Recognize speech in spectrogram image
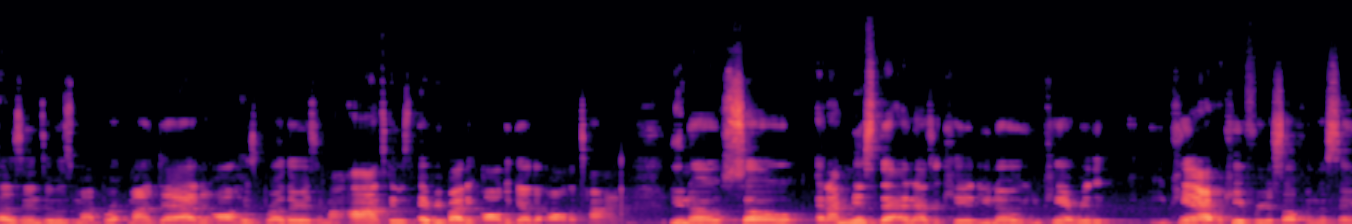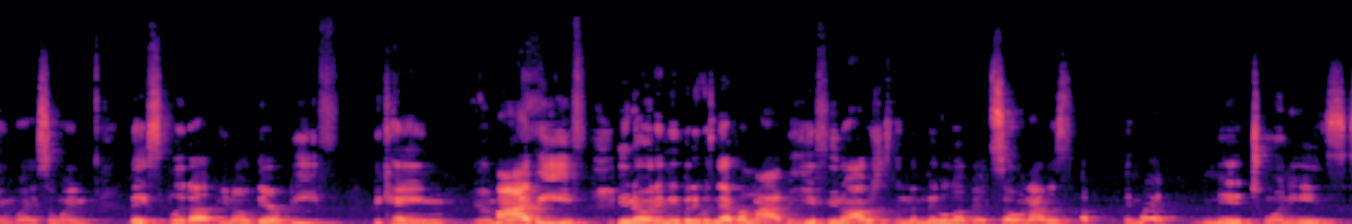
cousins, it was my bro- my dad and all his brothers and my aunts. It was everybody all together all the time. You know, so and I missed that. And as a kid, you know, you can't really you can't advocate for yourself in the same way. So when they split up, you know, their beef became my beef. You know what I mean? But it was never my beef. You know, I was just in the middle of it. So when I was uh, in mid twenties,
